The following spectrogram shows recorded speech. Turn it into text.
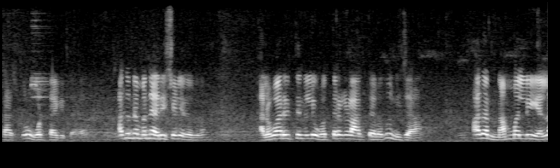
ಶಾಸಕರು ಒಟ್ಟಾಗಿದ್ದಾರೆ. ಅದನ್ನು ಮೊನ್ನೆ ಹರೀಶ್ ಹೇಳಿರೋದು. ಹಲವಾರು ರೀತಿಯಲ್ಲಿ ಒತ್ತಡಗಳಾಗ್ತಾ ಇರೋದು ನಿಜ. ಆದರೆ ನಮ್ಮಲ್ಲಿ ಎಲ್ಲ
